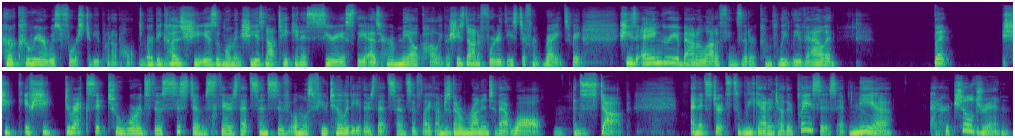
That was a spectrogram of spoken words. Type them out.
her career was forced to be put on hold, mm-hmm. or because she is a woman, she is not taken as seriously as her male colleague, or she's not afforded these different rights, right? She's angry about a lot of things that are completely valid. But she if she directs it towards those systems there's that sense of almost futility. There's that sense of like i'm just going to run into that wall Mm-hmm. and stop. And it starts to leak out into other places at mia at her children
